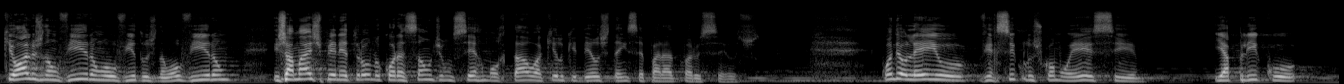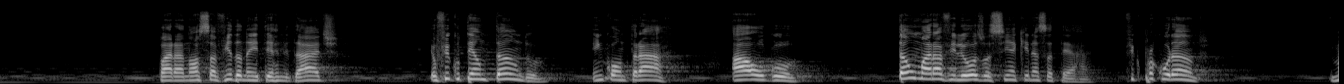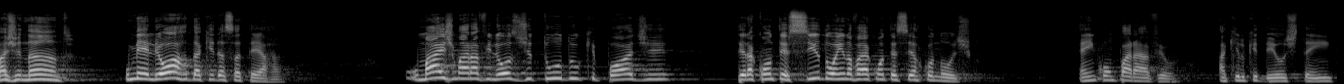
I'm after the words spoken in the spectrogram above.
Que olhos não viram, ouvidos não ouviram, e jamais penetrou no coração de um ser mortal aquilo que Deus tem separado para os seus. Quando eu leio versículos como esse, e aplico para a nossa vida na eternidade, eu fico tentando encontrar algo tão maravilhoso assim aqui nessa terra. Fico procurando, imaginando o melhor daqui dessa terra, o mais maravilhoso de tudo que pode ter acontecido ou ainda vai acontecer conosco. É incomparável aquilo que Deus tem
